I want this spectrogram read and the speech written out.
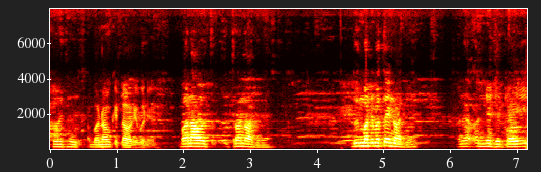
ચોરી થઈ બનાવ કેટલા વાગે બન્યો? બનાવ ત્રણ વાગે દૂધ મંડળીમાં ત્રણ વાગે અને અન્ય જગ્યાએ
